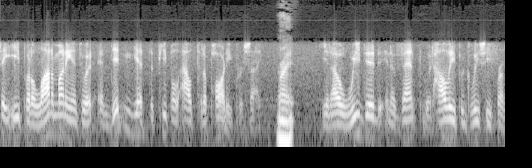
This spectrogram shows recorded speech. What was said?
SAE put a lot of money into it and didn't get the people out to the party per se. right. You know, we did an event with Holly Puglisi from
